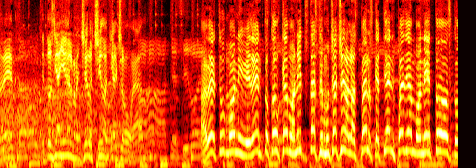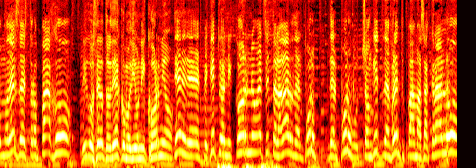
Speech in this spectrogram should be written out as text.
A ver, entonces ya llega el ranchero chido aquí al show, ¿verdad? A ver tú, Moni Vidento, ¿cómo qué bonito está este muchacho? Mira los pelos que tiene, pues bien bonitos, como de ese estropajo. Digo usted el otro día como de unicornio. Tiene el piquito de unicornio, este te lo agarro del puro, del puro chonguito de enfrente para masacrarlo.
